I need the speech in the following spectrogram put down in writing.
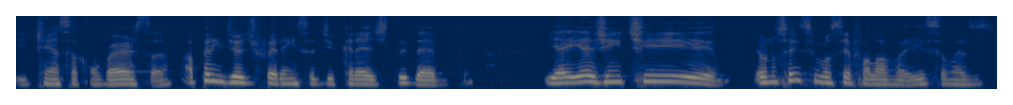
e tinha essa conversa, aprendi a diferença de crédito e débito. E aí a gente. Eu não sei se você falava isso, mas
